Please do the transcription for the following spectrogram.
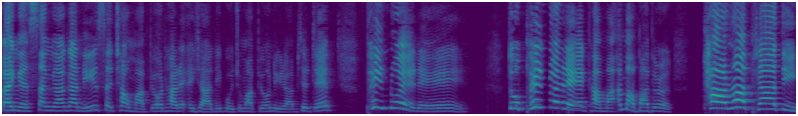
ပိုင်ငယ်15ကနေ16မှာပြောထားတဲ့အရာလေးကိုကျွန်မပြောနေတာဖြစ်တယ်ဖိတ်နှွက်တယ်သူဖိတ်နှွက်တဲ့အခါမှာအမှဘာပြောလဲ ထာဝရဘုရားသည်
